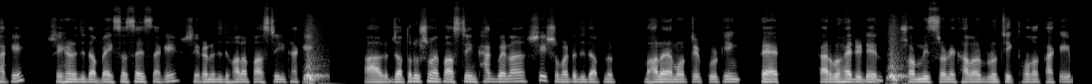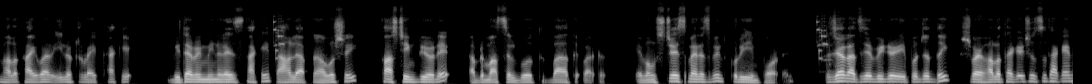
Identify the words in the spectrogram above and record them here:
থাকে, সেখানে যদি আপনার এক্সারসাইজ থাকে, সেখানে যদি ভালো ফাস্টিং থাকে, আর যতটুকু সময় ফাস্টিং থাকবে না, সেই সময়টা যদি আপনার ভালো অ্যামাউন্টের প্রোটিন ফ্যাট কার্বোহাইড্রেটের সংমিশ্রণে খাবারগুলো ঠিক মতো থাকে, ভালো ফাইবার ইলেকট্রোলাইট থাকে ভিটামিন মিনারেলস থাকে, তাহলে আপনি অবশ্যই ফাস্টিং পিরিয়ডে আপনি মাসেল গ্রোথ বাড়াতে পারবেন এবং স্ট্রেস ম্যানেজমেন্ট খুবই ইম্পর্টেন্ট যাক আজকের ভিডিও এই পর্যন্তই। সবাই ভালো থাকে সুস্থ থাকেন।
